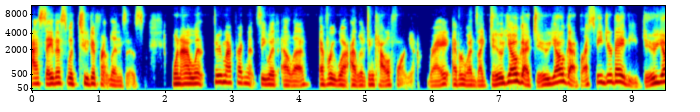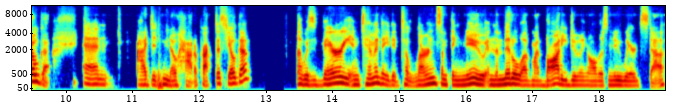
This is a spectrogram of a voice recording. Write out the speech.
I say this with two different lenses. When I went through my pregnancy with Ella, everyone, I lived in California, right? Everyone's like, do yoga, do yoga, breastfeed your baby, do yoga. And I didn't know how to practice yoga. I was very intimidated to learn something new in the middle of my body doing all this new weird stuff.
